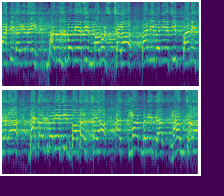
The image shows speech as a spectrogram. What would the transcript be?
মাটি লাগে নাই। মানুষ বানিয়েছি মানুষ ছাড়া, পানি বানিয়েছি পানি ছাড়া, বাতাস বানিয়েছি বাতাস ছাড়া, আসমান বানিয়েছি আসমান ছাড়া,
